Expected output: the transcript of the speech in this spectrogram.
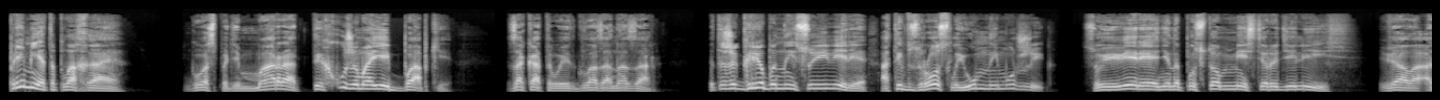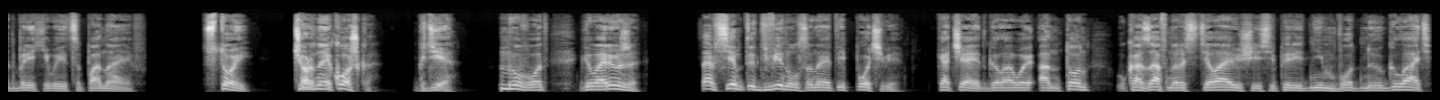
Примета плохая. Господи, Марат, ты хуже моей бабки! Закатывает глаза Назар. Это же гребаные суеверия, а ты взрослый умный мужик. Суеверия не на пустом месте родились. Вяло отбрехивается Панаев. Стой! Черная кошка! Где? Ну вот, говорю же, совсем ты двинулся на этой почве, качает головой Антон, указав на расстилающуюся перед ним водную гладь,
